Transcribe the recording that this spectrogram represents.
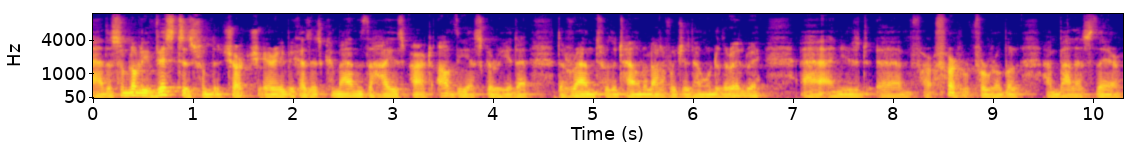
Uh, there's some lovely vistas from the church area because it commands the highest part of the Esker Riada that ran through the town, a lot of which is now under the railway uh, and used um, for, for, for rubble and ballast there.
